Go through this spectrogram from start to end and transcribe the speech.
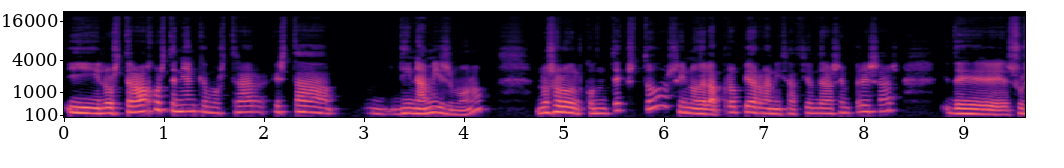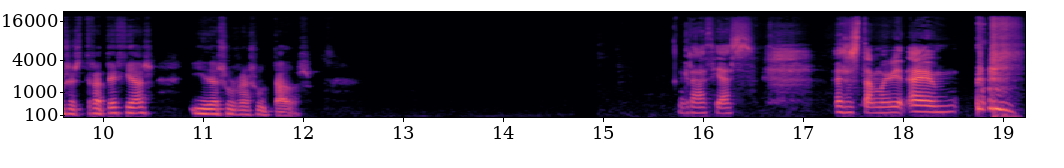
Y los trabajos tenían que mostrar este dinamismo, ¿no? no solo del contexto, sino de la propia organización de las empresas, de sus estrategias y de sus resultados. Gracias. Eso está muy bien. Em,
